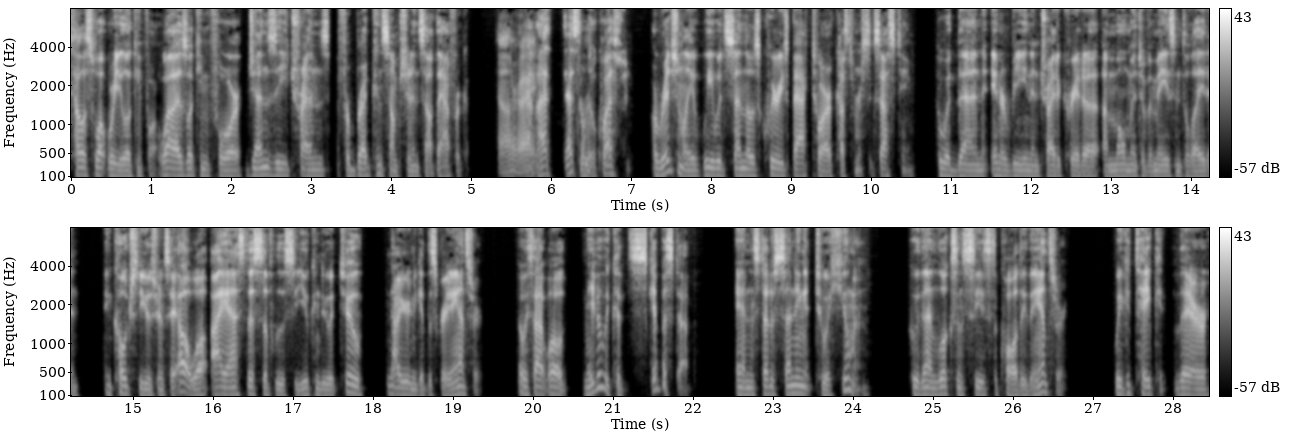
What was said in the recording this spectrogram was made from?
tell us what were you looking for? Well, I was looking for Gen Z trends for bread consumption in South Africa. All right. That, that's the real question. Originally, we would send those queries back to our customer success team who would then intervene and try to create a, a moment of amaze and delight and, and coach the user and say, Oh, well, I asked this of Lucy. You can do it too. Now you're going to get this great answer. But we thought, well, maybe we could skip a step. And instead of sending it to a human who then looks and sees the quality of the answer, we could take their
